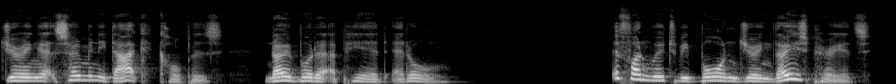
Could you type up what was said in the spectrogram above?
during so many dark kalpas, no Buddha appeared at all. If one were to be born during those periods,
